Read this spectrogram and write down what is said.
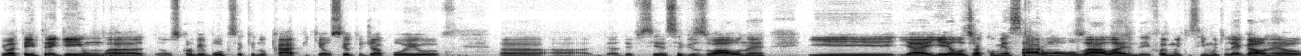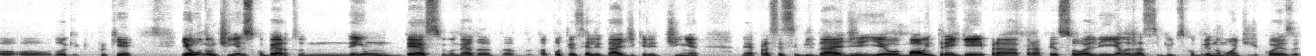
Eu até entreguei um, uh, uns Chromebooks aqui no CAP, que é o Centro de Apoio a, a, deficiência visual, né? E, e aí elas já começaram a usar lá, e foi muito assim, muito legal, né, o, o Doug, porque eu não tinha descoberto nenhum décimo né, da, da, da potencialidade que ele tinha né, para acessibilidade e eu mal entreguei para a pessoa ali e ela já seguiu descobrindo um monte de coisa.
